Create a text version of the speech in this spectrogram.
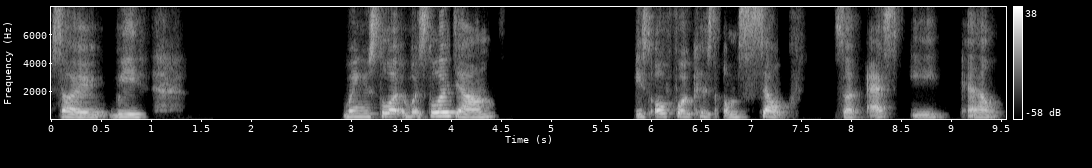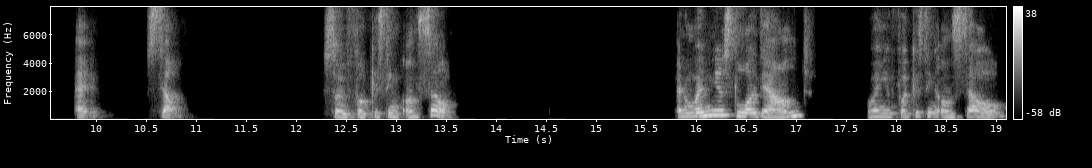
So with when you slow slow down, it's all focused on self. So S E L A self. So focusing on self. And when you slow down, when you're focusing on self,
